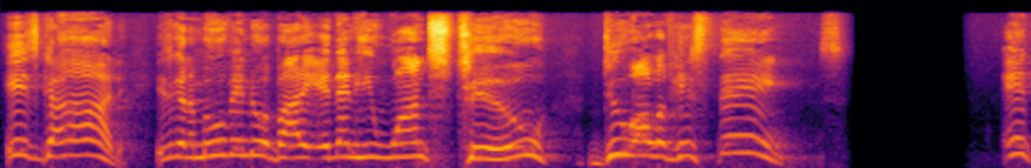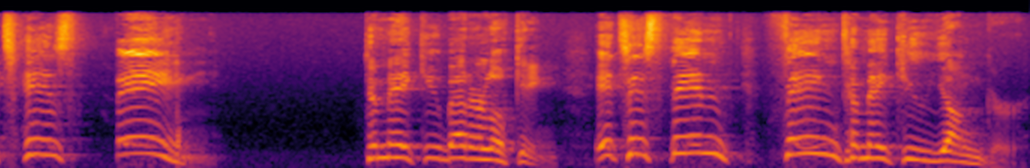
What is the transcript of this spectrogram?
He's God. He's gonna move into a body and then he wants to do all of his things. It's his thing to make you better looking. It's his thin thing to make you younger.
